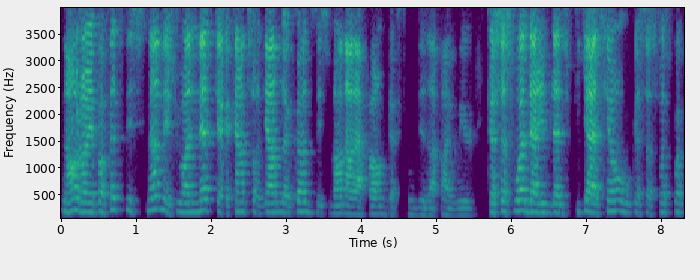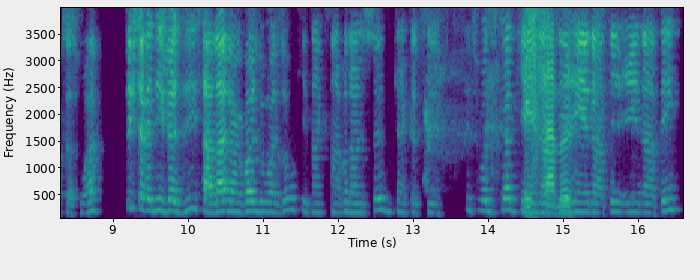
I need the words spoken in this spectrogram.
Non, je n'en ai pas fait spécifiquement, mais je dois admettre que quand tu regardes le code, c'est souvent dans la forme que je trouve des affaires weird. Que ce soit de la, duplication ou que ce soit quoi que ce soit. Tu sais, je t'avais déjà dit, ça a l'air d'un vol d'oiseau qui, qui s'en va dans le sud quand que tu, tu, vois du code qui est indenté, réindenté, réindenté.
